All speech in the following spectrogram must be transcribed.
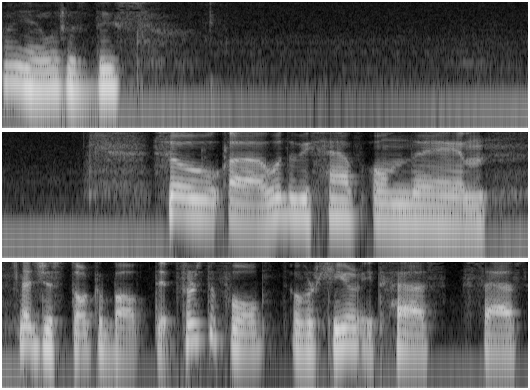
Oh yeah, what is this? So, uh, what do we have on the... Um, let's just talk about it. First of all, over here it has says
